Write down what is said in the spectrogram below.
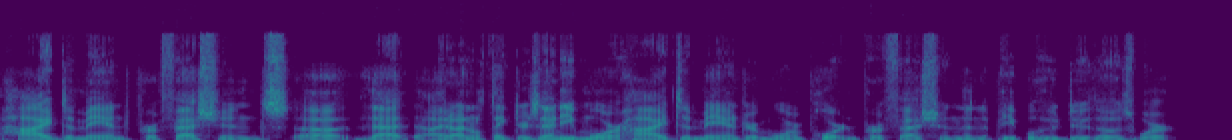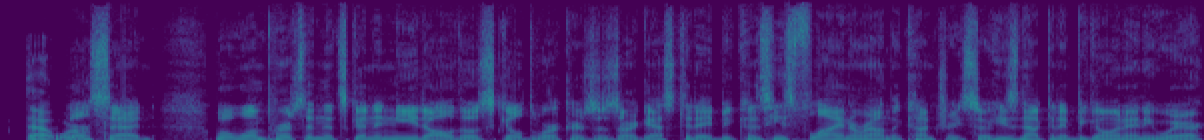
high demand professions uh, that I, I, don't think there's any more high demand or more important profession than the people who do those work that work. Well said. Well, one person that's going to need all those skilled workers is our guest today because he's flying around the country, so he's not going to be going anywhere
